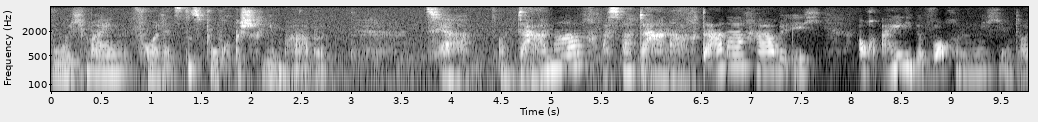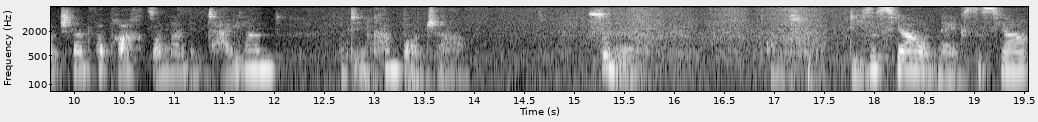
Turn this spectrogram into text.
wo ich mein vorletztes Buch geschrieben habe. Tja, und danach, was war danach? Danach habe ich auch einige Wochen nicht in Deutschland verbracht, sondern in Thailand und in Kambodscha. So, und dieses Jahr und nächstes Jahr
